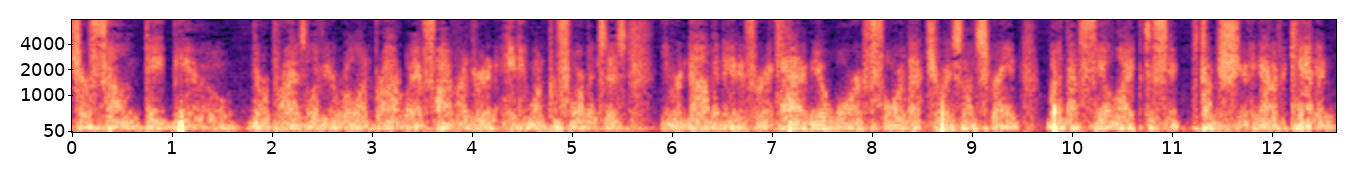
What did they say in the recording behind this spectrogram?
feature film debut, the reprisal of your role on Broadway of 581 performances. You were nominated for an Academy Award for that choice on screen. What did that feel like to see, come shooting out of a cannon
